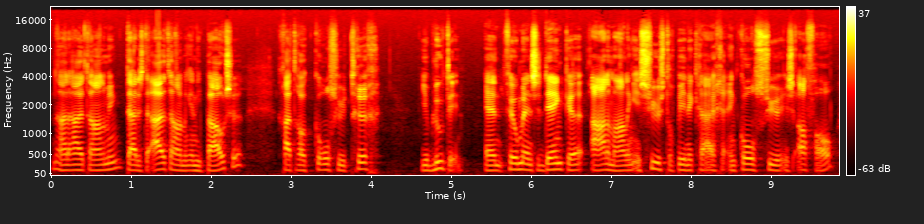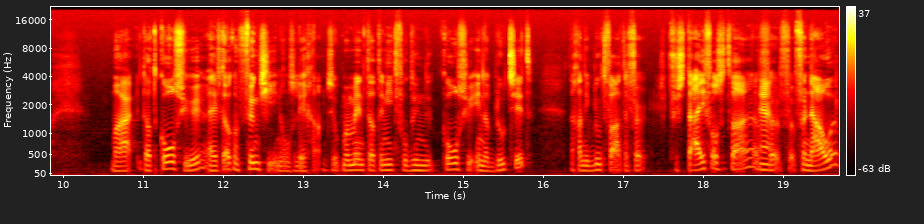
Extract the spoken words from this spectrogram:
na de uitademing, tijdens de uitademing en die pauze, gaat er ook koolzuur terug je bloed in. En veel mensen denken ademhaling is zuurstof binnenkrijgen en koolzuur is afval. Maar dat koolzuur heeft ook een functie in ons lichaam. Dus op het moment dat er niet voldoende koolzuur in dat bloed zit, dan gaan die bloedvaten ver- verstijven als het ware, Ja. ver- ver- vernauwen.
